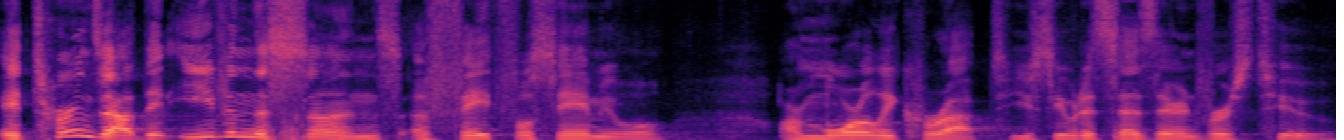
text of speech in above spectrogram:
it turns out that even the sons of faithful Samuel are morally corrupt. You see what it says there in verse 2.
